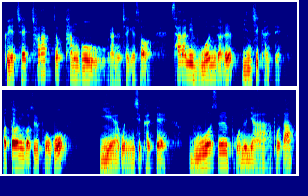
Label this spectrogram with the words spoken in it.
그의 책 철학적 탐구라는 책에서 사람이 무언가를 인식할 때 어떤 것을 보고 이해하고 인식할 때 무엇을 보느냐보다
